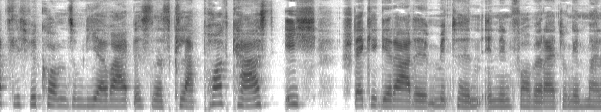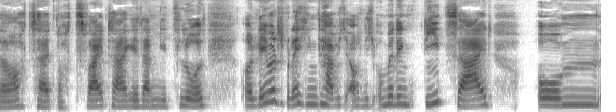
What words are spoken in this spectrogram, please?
Herzlich willkommen zum DIY Business Club Podcast. Ich stecke gerade mitten in den Vorbereitungen meiner Hochzeit. Noch zwei Tage, dann geht's los. Und dementsprechend habe ich auch nicht unbedingt die Zeit, um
